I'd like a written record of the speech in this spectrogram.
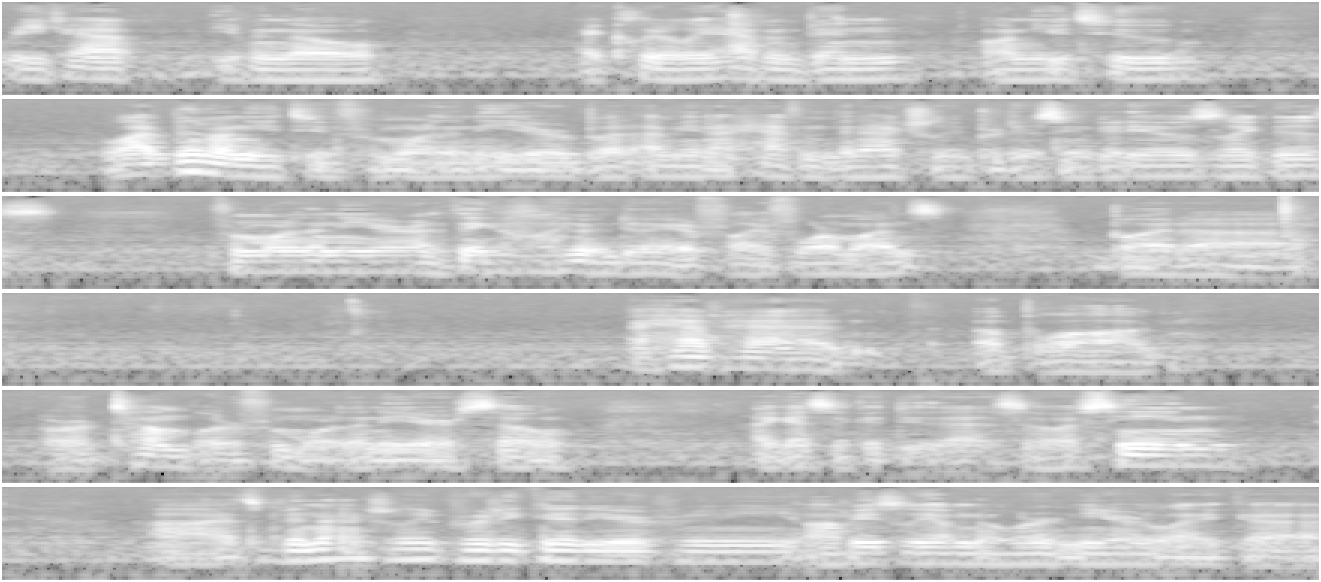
recap, even though I clearly haven't been on YouTube well, I've been on YouTube for more than a year, but I mean, I haven't been actually producing videos like this for more than a year. I think I've only been doing it for like four months. But, uh, I have had a blog or a Tumblr for more than a year, so I guess I could do that. So I've seen, uh, it's been actually a pretty good year for me. Obviously, I'm nowhere near like, uh,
